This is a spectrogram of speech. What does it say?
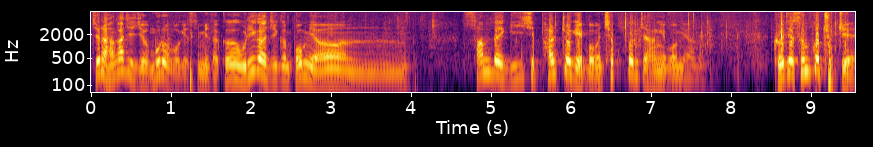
저는 한 가지 저 물어보겠습니다. 그 우리가 지금 보면 328쪽에 보면 첫 번째 항에 보면 거제 선꽃 축제에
